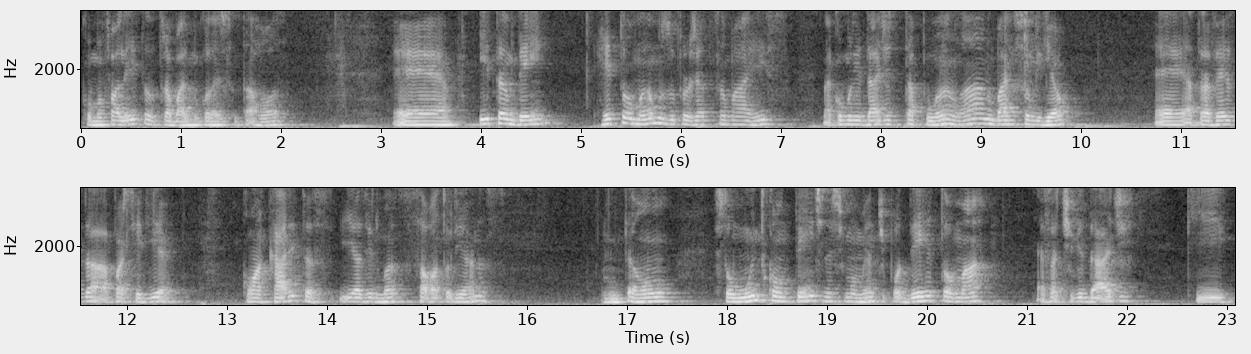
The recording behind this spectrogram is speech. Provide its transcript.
como eu falei, eu trabalho no Colégio Santa Rosa é, e também retomamos o projeto Samba Raiz na comunidade de Itapuã, lá no bairro São Miguel, é, através da parceria com a Caritas e as Irmãs Salvatorianas. Então, estou muito contente neste momento de poder retomar essa atividade que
